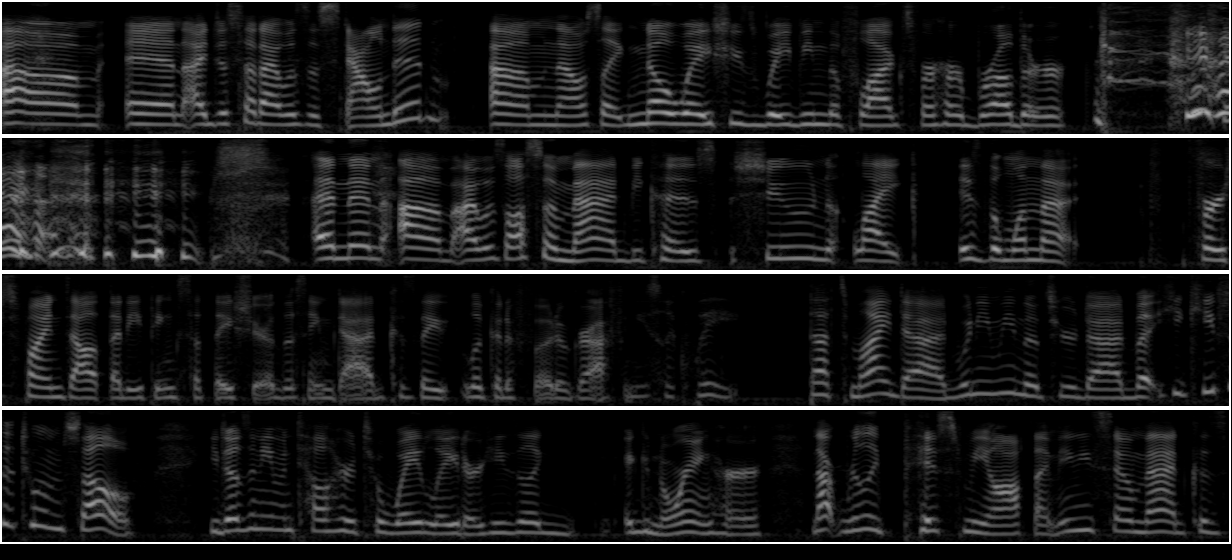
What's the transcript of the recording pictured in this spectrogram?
Um, and I just said I was astounded. Um, and I was like, no way, she's waving the flags for her brother. and then um, I was also mad because Shun like is the one that first finds out that he thinks that they share the same dad because they look at a photograph and he's like, wait. That's my dad. What do you mean that's your dad? But he keeps it to himself. He doesn't even tell her to way later. He's like ignoring her. And that really pissed me off. That made me so mad because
